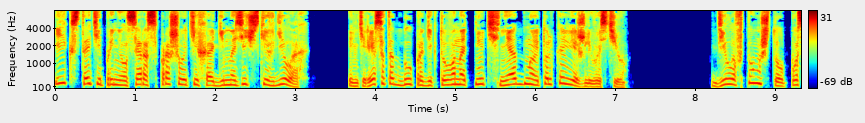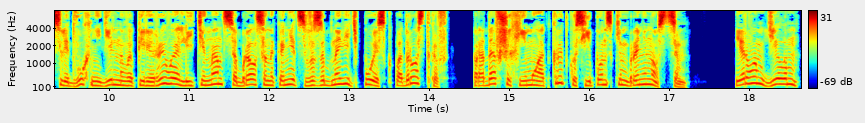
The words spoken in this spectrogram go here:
и, кстати, принялся расспрашивать их о гимназических делах. Интерес этот был продиктован отнюдь не одной только вежливостью. Дело в том, что после двухнедельного перерыва лейтенант собрался наконец возобновить поиск подростков, продавших ему открытку с японским броненосцем. Первым делом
